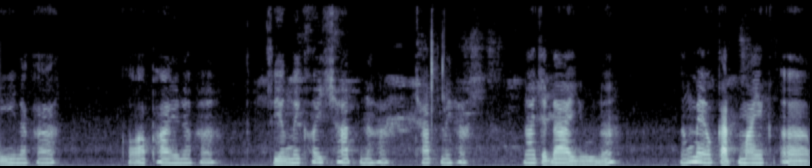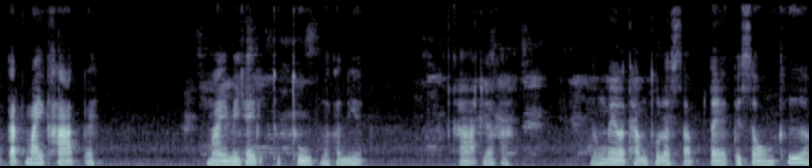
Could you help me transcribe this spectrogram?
นี้นะคะ ขออภัยนะคะ เสียงไม่ค่อยชัดนะคะ ชัดไหมคะ น่าจะได้อยู่นะ น้องแมวกัดไม้เอ่อกัดไม้ขาดไป ไม้ไม่ใช่ถูกๆนะคะเนี่ย ขาดแล้วค่ะ น้องแมวทำโทรศัพท์แตกไปสองเครื่อง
